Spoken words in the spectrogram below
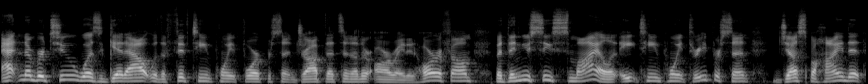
At number two was Get Out with a 15.4% drop. That's another R rated horror film. But then you see Smile at 18.3% just behind it,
